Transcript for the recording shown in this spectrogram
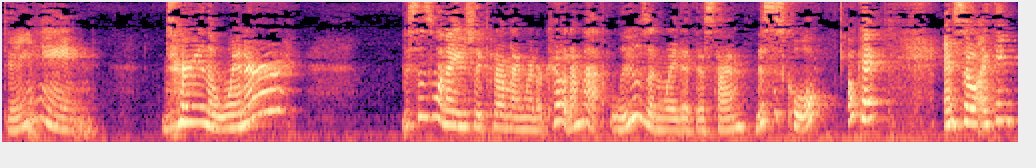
dang, during the winter? This is when I usually put on my winter coat. I'm not losing weight at this time. This is cool. Okay. And so I think,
